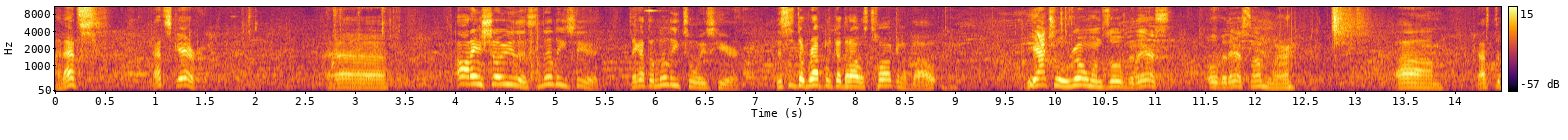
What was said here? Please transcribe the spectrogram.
and that's that's scary. Uh, oh, I didn't show you this. Lilly's here. They got the Lilly toys here. This is the replica that I was talking about. The actual real one's over there, over there somewhere. Um, that's the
